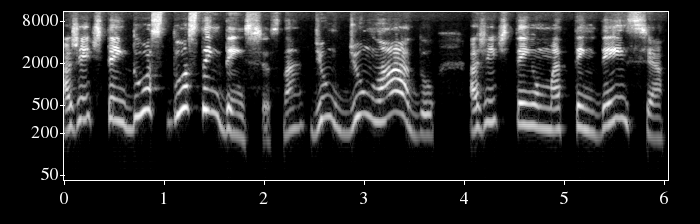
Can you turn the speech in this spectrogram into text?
a gente tem duas, duas tendências, né? De um, de um lado, a gente tem uma tendência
